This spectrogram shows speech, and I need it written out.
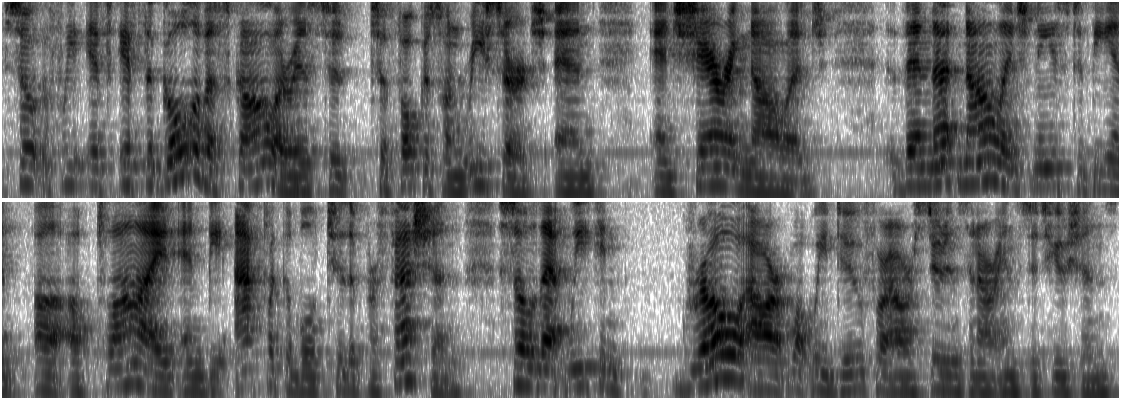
So if we if, if the goal of a scholar is to, to focus on research and and sharing knowledge, then that knowledge needs to be uh, applied and be applicable to the profession so that we can grow our what we do for our students in our institutions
